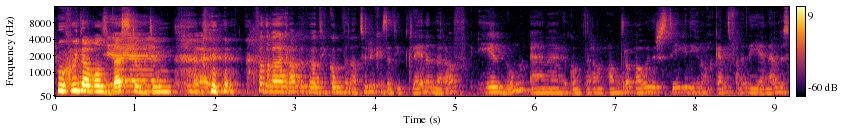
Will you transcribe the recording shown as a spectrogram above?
hoe goed dat we ons best ook doen. ik vond het wel grappig, want je komt er natuurlijk, je zet die kleine daaraf, heel jong, en uh, je komt daar dan andere ouders tegen die je nog kent van in de JNM. Dus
